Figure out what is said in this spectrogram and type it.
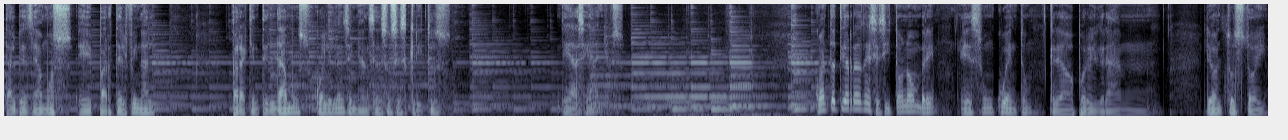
tal vez leamos eh, parte del final para que entendamos cuál es la enseñanza de esos escritos de hace años. ¿Cuánta tierra necesita un hombre? Es un cuento creado por el gran León Tolstoy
